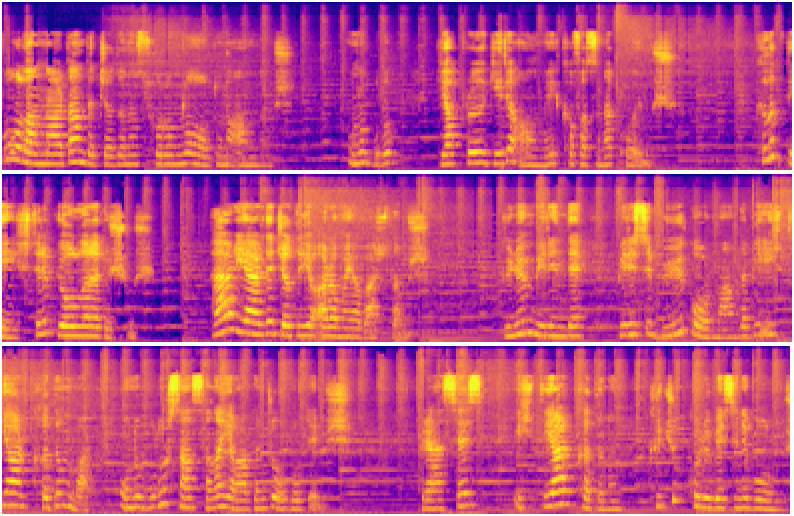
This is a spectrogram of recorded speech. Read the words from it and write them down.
bu olanlardan da cadının sorumlu olduğunu anlamış. Onu bulup yaprağı geri almayı kafasına koymuş. Kılık değiştirip yollara düşmüş. Her yerde cadıyı aramaya başlamış. Günün birinde birisi büyük ormanda bir ihtiyar kadın var. Onu bulursan sana yardımcı olur demiş. Prenses ihtiyar kadının küçük kulübesini bulmuş.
